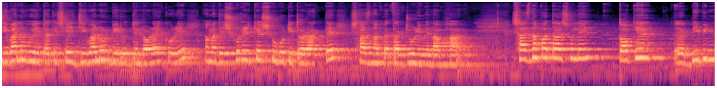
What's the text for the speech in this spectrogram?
জীবাণু হয়ে থাকে। সেই জীবাণুর বিরুদ্ধে লড়াই করে আমাদের শরীরকে সুগঠিত রাখতে সাজনা পাতার জুড়ি মেলা ভার। সাজনা পাতা আসলে ত্বকের বিভিন্ন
